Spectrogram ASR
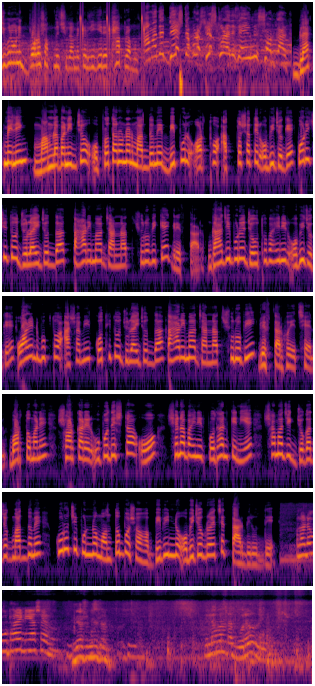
জীবনে অনেক বড় স্বপ্ন ছিল আমি একটা লিগের থাপড়াবো। আমাদের পুরো শেষ করে দিয়েছে ইউনিট সরকার। ব্ল্যাকমেলিং মামলা বাণিজ্য ও প্রতারণার মাধ্যমে বিপুল অর্থ আত্মসাতের অভিযোগে পরিচিত জুলাই যোদ্ধা তাহারিমা জান্নাত সুরভিকে গ্রেফতার। গাজীপুরে যৌথ বাহিনীর অভিযোগে ওয়ারেন্টভুক্ত আসামি কথিত জুলাই যোদ্ধা তাহারিমা জান্নাত সুরভি গ্রেফতার হয়েছেন। বর্তমানে সরকারের উপদেষ্টা ও সেনাবাহিনীর প্রধানকে নিয়ে সামাজিক যোগাযোগ মাধ্যমে কুরুচিপূর্ণ মন্তব্য সহ বিভিন্ন অভিযোগ রয়েছে তার বিরুদ্ধে। ওনারা উঠায় নিয়ে আসেন। নিয়ে আসুন নিয়ে আসুন।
